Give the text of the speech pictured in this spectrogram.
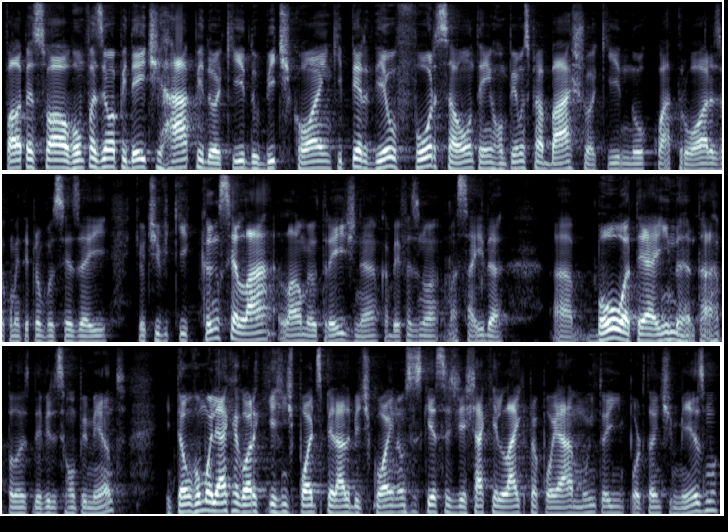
Fala pessoal, vamos fazer um update rápido aqui do Bitcoin que perdeu força ontem, rompemos para baixo aqui no 4 horas. Eu comentei para vocês aí que eu tive que cancelar lá o meu trade, né? Acabei fazendo uma, uma saída uh, boa até ainda, tá? Pelo, devido a esse rompimento. Então vamos olhar aqui agora o que a gente pode esperar do Bitcoin. Não se esqueça de deixar aquele like para apoiar, muito aí importante mesmo,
